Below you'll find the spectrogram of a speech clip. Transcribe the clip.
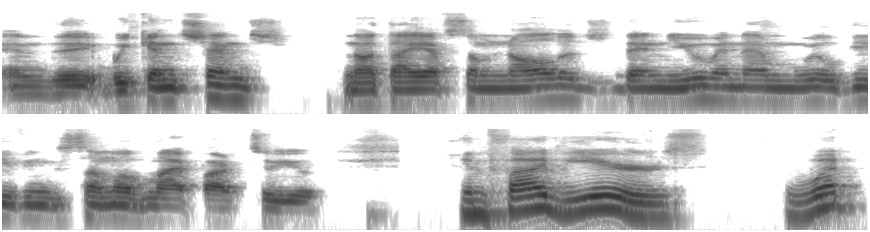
And uh, we can change. Not i have some knowledge then you and i'm will giving some of my part to you. In five years what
